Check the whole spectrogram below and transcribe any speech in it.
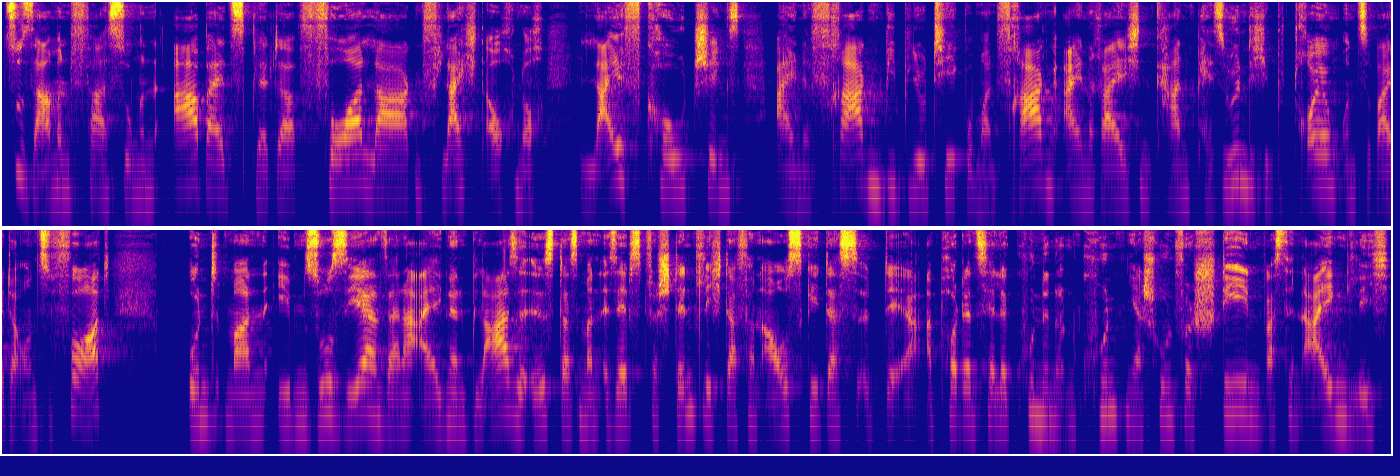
Zusammenfassungen, Arbeitsblätter, Vorlagen, vielleicht auch noch Live-Coachings, eine Fragenbibliothek, wo man Fragen einreichen kann, persönliche Betreuung und so weiter und so fort und man eben so sehr in seiner eigenen Blase ist, dass man selbstverständlich davon ausgeht, dass der potenzielle Kundinnen und Kunden ja schon verstehen, was denn eigentlich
